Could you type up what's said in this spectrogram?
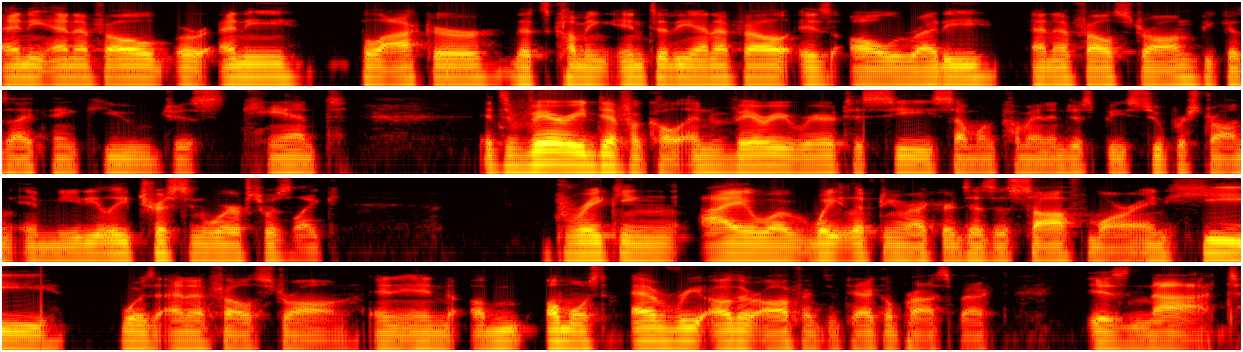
any NFL or any blocker that's coming into the NFL is already NFL strong because I think you just can't. It's very difficult and very rare to see someone come in and just be super strong immediately. Tristan Wirfs was like breaking Iowa weightlifting records as a sophomore, and he was NFL strong. And in um, almost every other offensive tackle prospect is not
